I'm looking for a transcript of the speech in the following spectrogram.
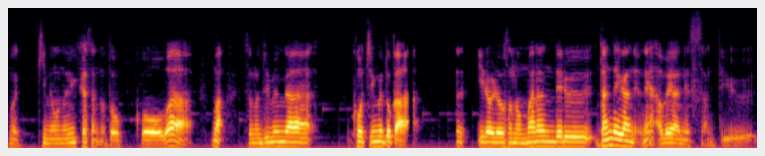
まあ昨日のゆきかさんの投稿はまあその自分がコーチングとかいろいろその学んでる団体があるんだよねアウェアネスさんっていう。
